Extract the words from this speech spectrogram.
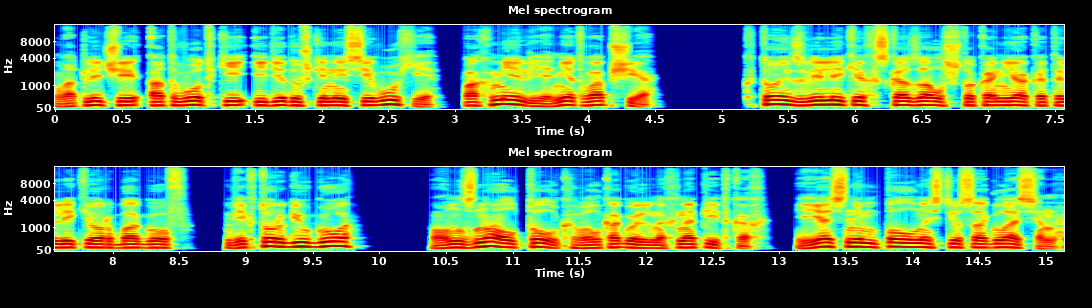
В отличие от водки и дедушкиной сивухи, похмелья нет вообще. Кто из великих сказал, что коньяк – это ликер богов? Виктор Гюго? Он знал толк в алкогольных напитках, и я с ним полностью согласен.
